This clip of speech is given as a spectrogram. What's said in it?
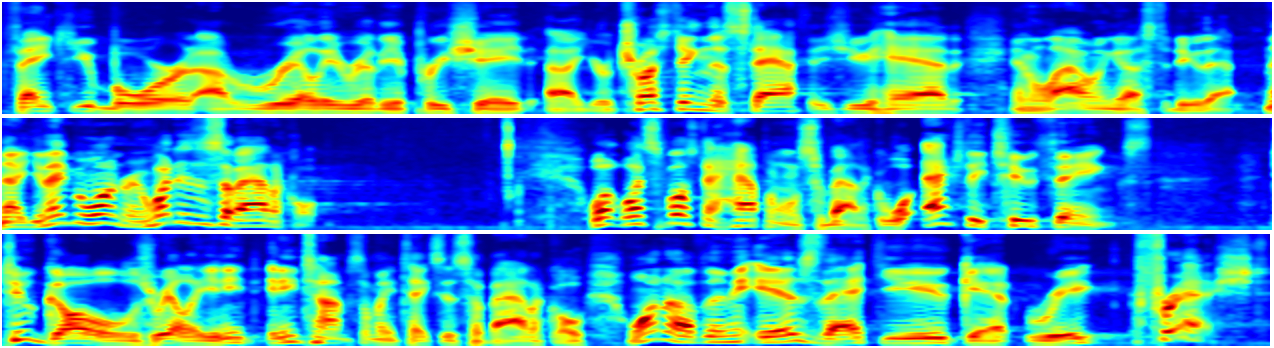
Thank you, board. I really, really appreciate uh, your trusting the staff as you had and allowing us to do that. Now, you may be wondering, what is a sabbatical? What, what's supposed to happen on a sabbatical? Well, actually, two things two goals, really. Any, anytime somebody takes a sabbatical, one of them is that you get refreshed.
